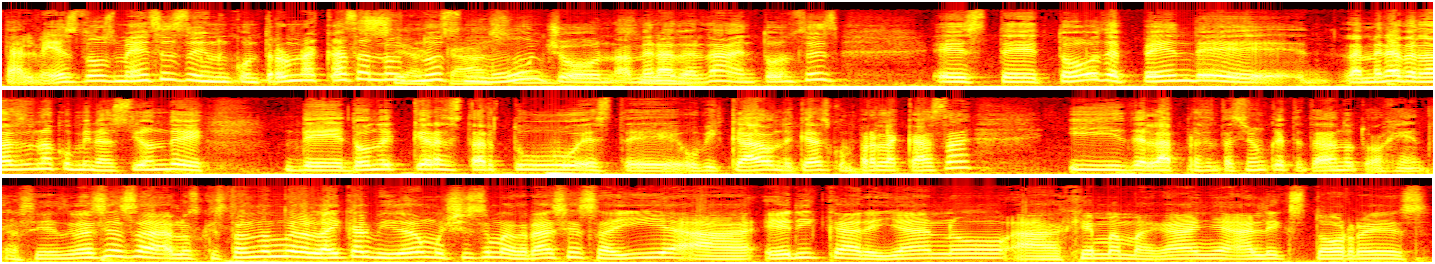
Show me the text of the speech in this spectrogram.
tal vez dos meses en encontrar una casa no, no es mucho, la mera verdad. Entonces, este, todo depende, la mera verdad es una combinación de, de dónde quieras estar tú este, ubicado, dónde quieras comprar la casa y de la presentación que te está dando tu agente. Así es, gracias a los que están dándole like al video, muchísimas gracias ahí a Erika Arellano, a Gema Magaña, Alex Torres,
